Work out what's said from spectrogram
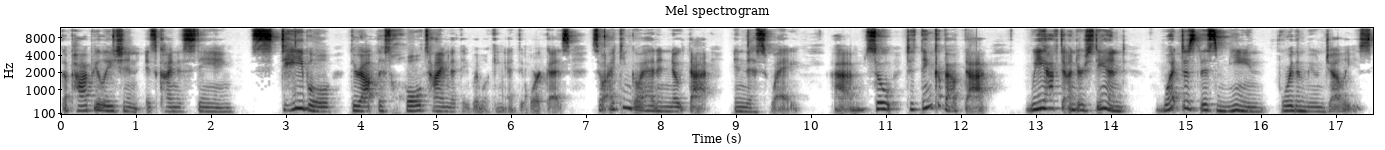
the population is kind of staying stable throughout this whole time that they were looking at the orcas. So I can go ahead and note that in this way. Um, so to think about that, we have to understand what does this mean for the moon jellies?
